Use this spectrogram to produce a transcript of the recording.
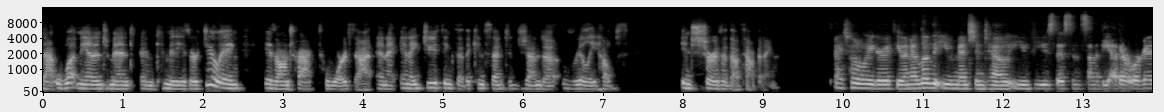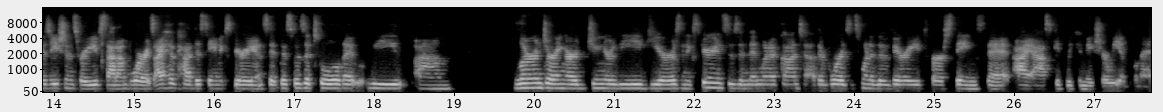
that what management and committees are doing is on track towards that. And I, and I do think that the consent agenda really helps ensure that that's happening. I totally agree with you. And I love that you mentioned how you've used this in some of the other organizations where you've sat on boards. I have had the same experience that this was a tool that we um, learned during our junior league years and experiences. And then when I've gone to other boards, it's one of the very first things that I ask if we can make sure we implement.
